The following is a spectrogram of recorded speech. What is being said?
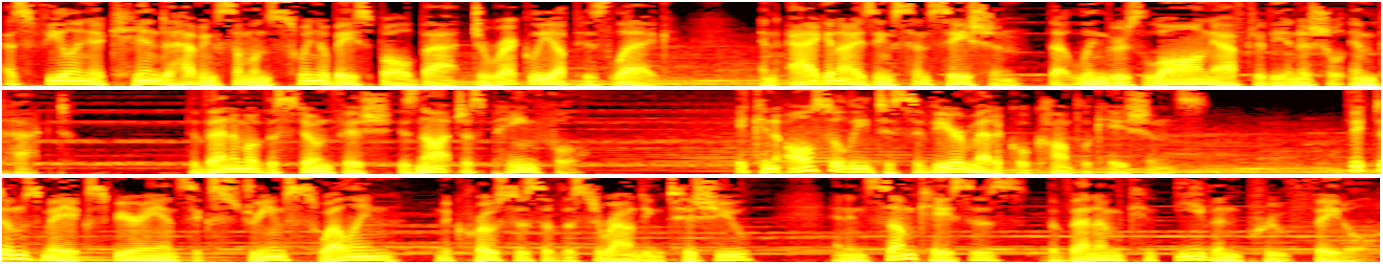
as feeling akin to having someone swing a baseball bat directly up his leg, an agonizing sensation that lingers long after the initial impact the venom of the stonefish is not just painful. It can also lead to severe medical complications. Victims may experience extreme swelling, necrosis of the surrounding tissue, and in some cases, the venom can even prove fatal.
